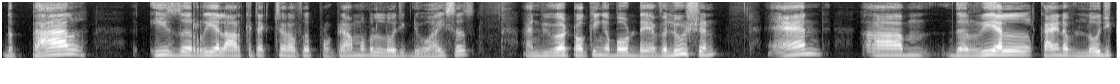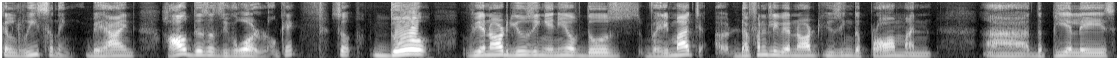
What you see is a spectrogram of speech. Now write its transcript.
The PAL is the real architecture of the programmable logic devices and we were talking about the evolution and um, the real kind of logical reasoning behind how this has evolved okay. So though we are not using any of those very much uh, definitely we are not using the PROM and uh, the PLAs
